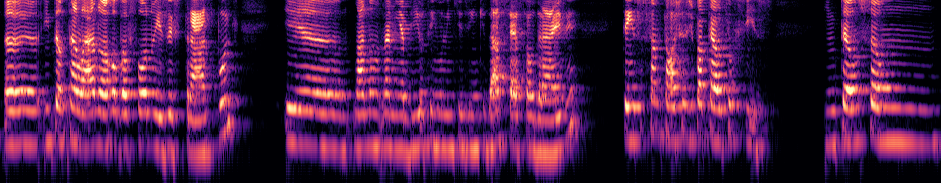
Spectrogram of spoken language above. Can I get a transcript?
Uh, então tá lá no arroba Strasbourg. E, uh, lá no, na minha bio tem um linkzinho que dá acesso ao Drive. Tem esses fantoches de papel que eu fiz. Então são,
